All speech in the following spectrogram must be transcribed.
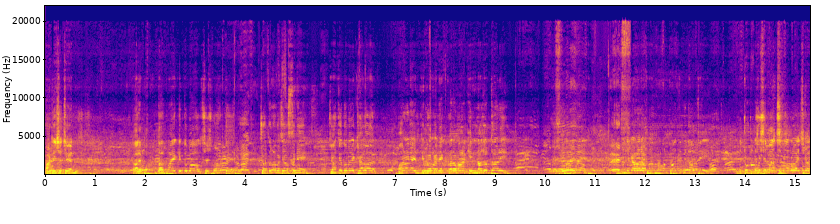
মাঠে এসেছেন। তার পায়ে কিন্তু বল, শেষ মুহূর্তে। নম্বর আসেনি। জাতীয় দলের খেলোয়াড় বানালেন কিন্তু ওখানে করা মার্কিং নজরদারি। টোটাল হোসেন মাছ রয়েছেন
